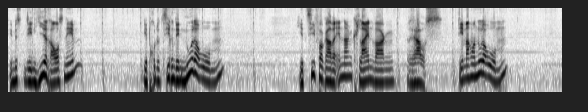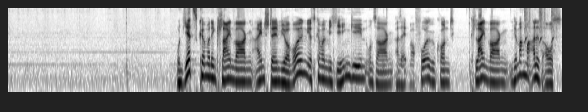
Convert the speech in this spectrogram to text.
Wir müssten den hier rausnehmen. Wir produzieren den nur da oben. Hier Zielvorgabe ändern, Kleinwagen raus. Den machen wir nur da oben. Und jetzt können wir den Kleinwagen einstellen, wie wir wollen. Jetzt können wir nämlich hier hingehen und sagen, also hätten wir auch vorher gekonnt, Kleinwagen, wir machen mal alles aus.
